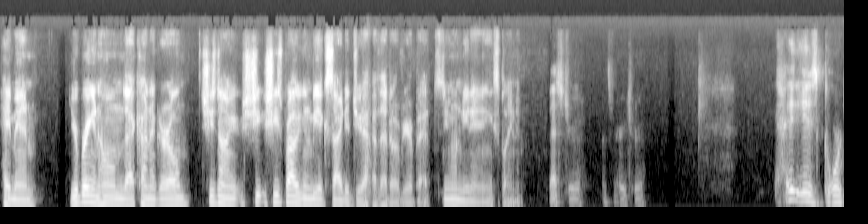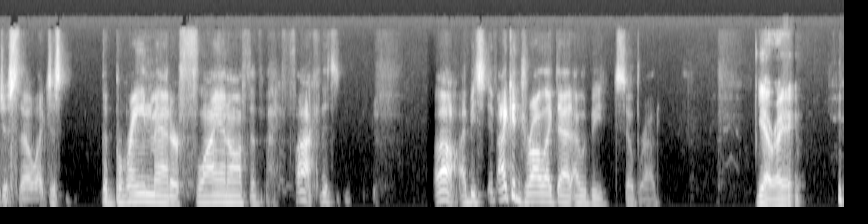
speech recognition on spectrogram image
hey man you're bringing home that kind of girl she's not she, she's probably going to be excited you have that over your bed so you don't need any explaining That's true. That's very true. It is gorgeous though. Like just the brain matter flying off the fuck. This. Oh, I'd be if I could draw like that, I would be so proud. yeah right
